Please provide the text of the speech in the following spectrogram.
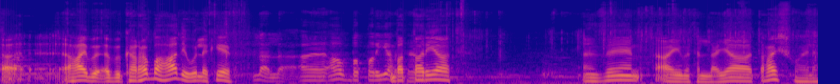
آه، عجمان هاي بكهرباء هذه ولا كيف؟ لا لا آه، بطاريات. بطاريات. انزين هاي مثل العياد. هاي شو هاي لا؟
